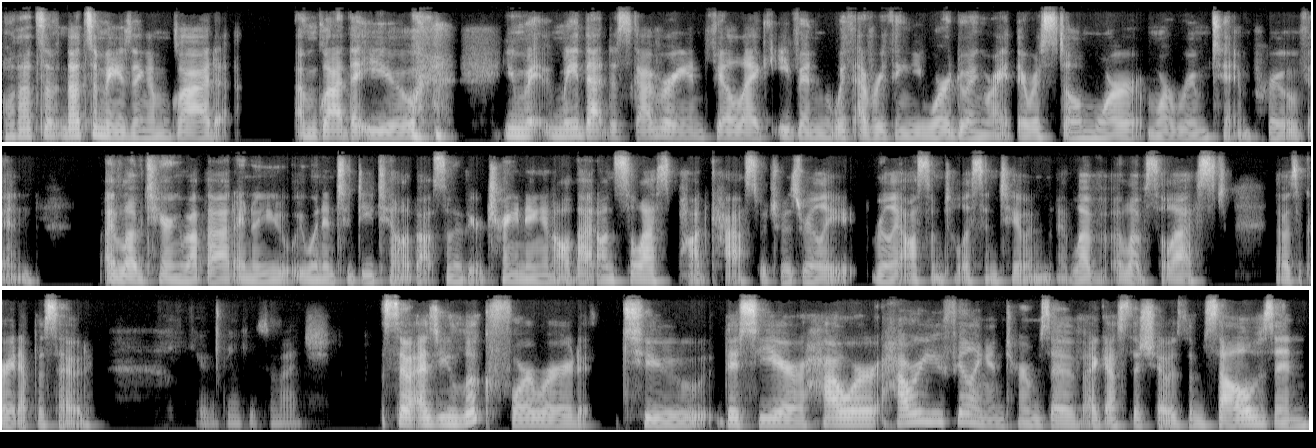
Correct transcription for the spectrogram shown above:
Well, that's that's amazing. I'm glad. I'm glad that you you made that discovery and feel like even with everything you were doing right, there was still more more room to improve. And I loved hearing about that. I know you we went into detail about some of your training and all that on Celeste podcast, which was really really awesome to listen to. And I love I love Celeste. That was a great episode. Thank you. Thank you so much. So as you look forward to this year, how are how are you feeling in terms of I guess the shows themselves and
